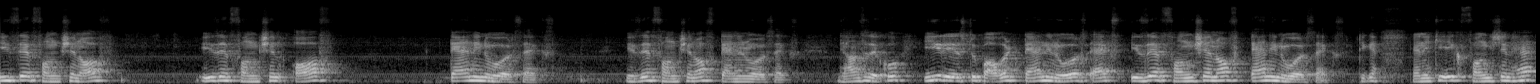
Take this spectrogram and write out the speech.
is a function of is a function of ten inverse x is a function of ten inverse x ध्यान से देखो e raise to power ten inverse x is a function of ten inverse x ठीक है? यानी कि एक फ़ंक्शन है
